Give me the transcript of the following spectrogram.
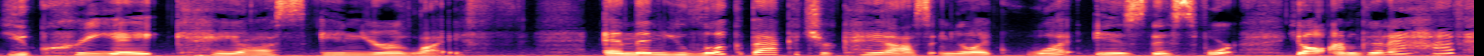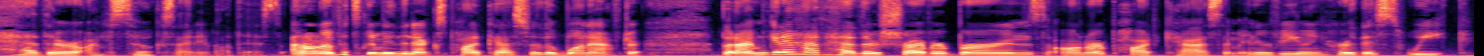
you create chaos in your life. And then you look back at your chaos and you're like, what is this for? Y'all, I'm going to have Heather. I'm so excited about this. I don't know if it's going to be the next podcast or the one after, but I'm going to have Heather Shriver Burns on our podcast. I'm interviewing her this week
